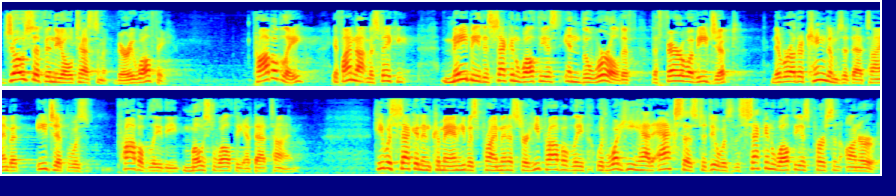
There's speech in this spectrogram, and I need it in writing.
Joseph in the Old Testament, very wealthy. Probably, if I'm not mistaken, maybe the second wealthiest in the world. If the Pharaoh of Egypt there were other kingdoms at that time, but Egypt was probably the most wealthy at that time. He was second in command. He was prime minister. He probably, with what he had access to do, was the second wealthiest person on earth.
